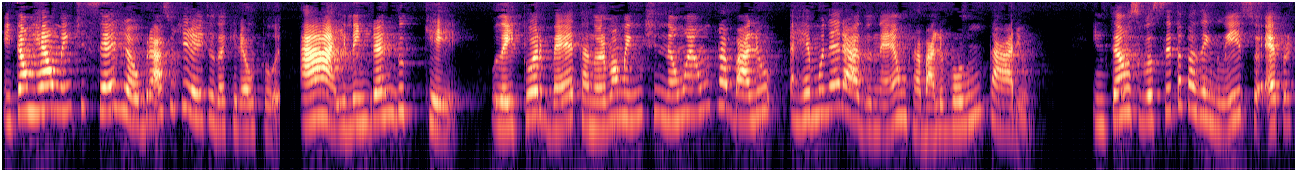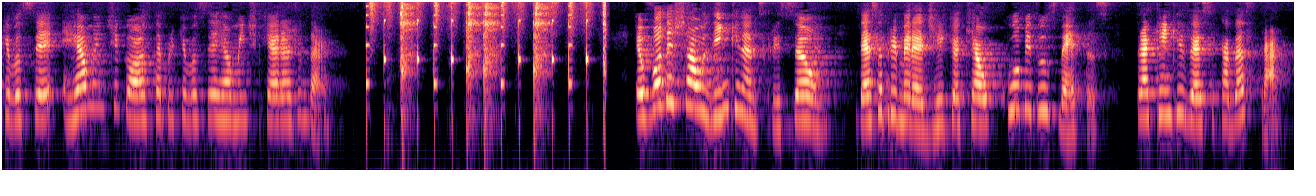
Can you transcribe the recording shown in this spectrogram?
Então, realmente seja o braço direito daquele autor. Ah, e lembrando que o leitor beta normalmente não é um trabalho remunerado, né? É um trabalho voluntário. Então, se você está fazendo isso, é porque você realmente gosta, é porque você realmente quer ajudar. Eu vou deixar o link na descrição dessa primeira dica, que é o Clube dos Betas, para quem quiser se cadastrar.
